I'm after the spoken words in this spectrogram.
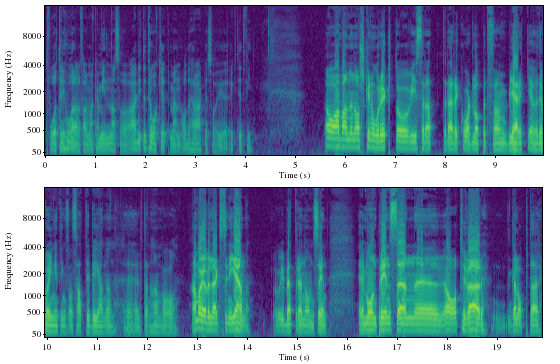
två, tre år i alla fall man kan minnas, så ja, lite tråkigt, men Odd Herakles var ju riktigt fin. Ja, han vann med norsken oryckt och visade att det där rekordloppet från Bjerke, det var ingenting som satt i benen, eh, utan han var, han var överlägsen igen och är bättre än någonsin. Eh, Månprinsen, eh, ja tyvärr, galopp där.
